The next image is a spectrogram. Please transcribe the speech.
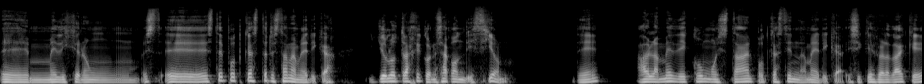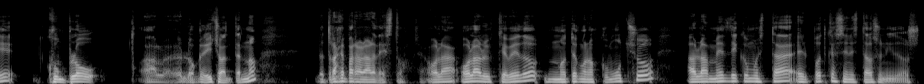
eh, me dijeron, "Est- eh, este podcaster está en América. Y yo lo traje con esa condición de, háblame de cómo está el podcasting en América. Y sí que es verdad que cumplo lo que he dicho antes, ¿no? Lo traje para hablar de esto. Hola, hola Luis Quevedo, no te conozco mucho, háblame de cómo está el podcast en Estados Unidos.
